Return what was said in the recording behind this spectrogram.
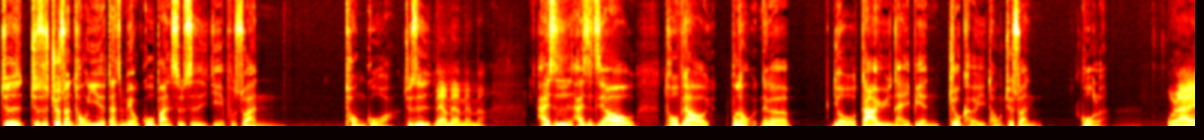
就是就是就算同意了，但是没有过半，是不是也不算？通过啊，就是没有没有没有没有，还是还是只要投票不同那个有大于哪一边就可以通，就算过了。我来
